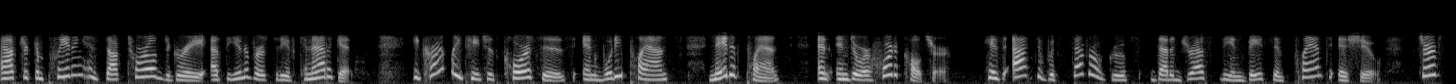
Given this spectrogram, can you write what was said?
after completing his doctoral degree at the University of Connecticut. He currently teaches courses in woody plants, native plants, and indoor horticulture. He is active with several groups that address the invasive plant issue, serves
